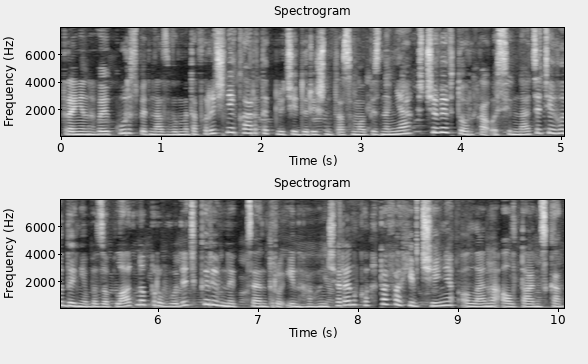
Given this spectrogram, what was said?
Тренінговий курс під назвою Метафоричні карти, ключі до рішень та самопізнання щовівторка о 17 годині безоплатно проводять керівник центру Інга Гончаренко та фахівчиня Олена Алтанська.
